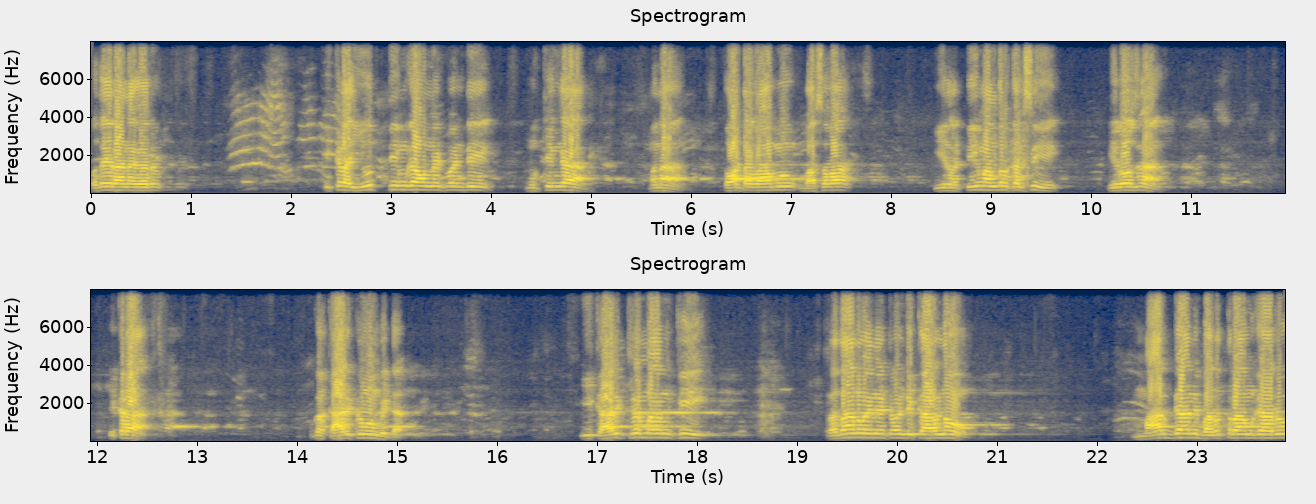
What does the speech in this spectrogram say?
ఉదయ రాణా గారు. ఇక్కడ యూత్ టీమ్గా ఉన్నటువంటి ముఖ్యంగా మన తోటరాము బసవ వీళ్ళ టీం అందరూ కలిసి ఈ రోజున ఇక్కడ ఒక కార్యక్రమం పెట్టారు. ఈ కార్యక్రమానికి ప్రధానమైనటువంటి కారణం మార్గాని భరత్రామ్ గారు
